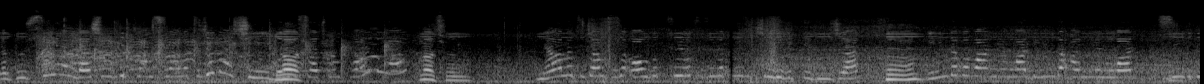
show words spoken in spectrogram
Ya duysun yani ben şimdi gidip kendisine anlatacağım her şeyi. Böyle Ne? bir saçmalık var mı ya? Nasıl? Ne anlatacağım size aldatıyor, sizin hepiniz için birlikte diyeceğim. Hı. Benim de babaannem var, benim de annem var. Sizin gibi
